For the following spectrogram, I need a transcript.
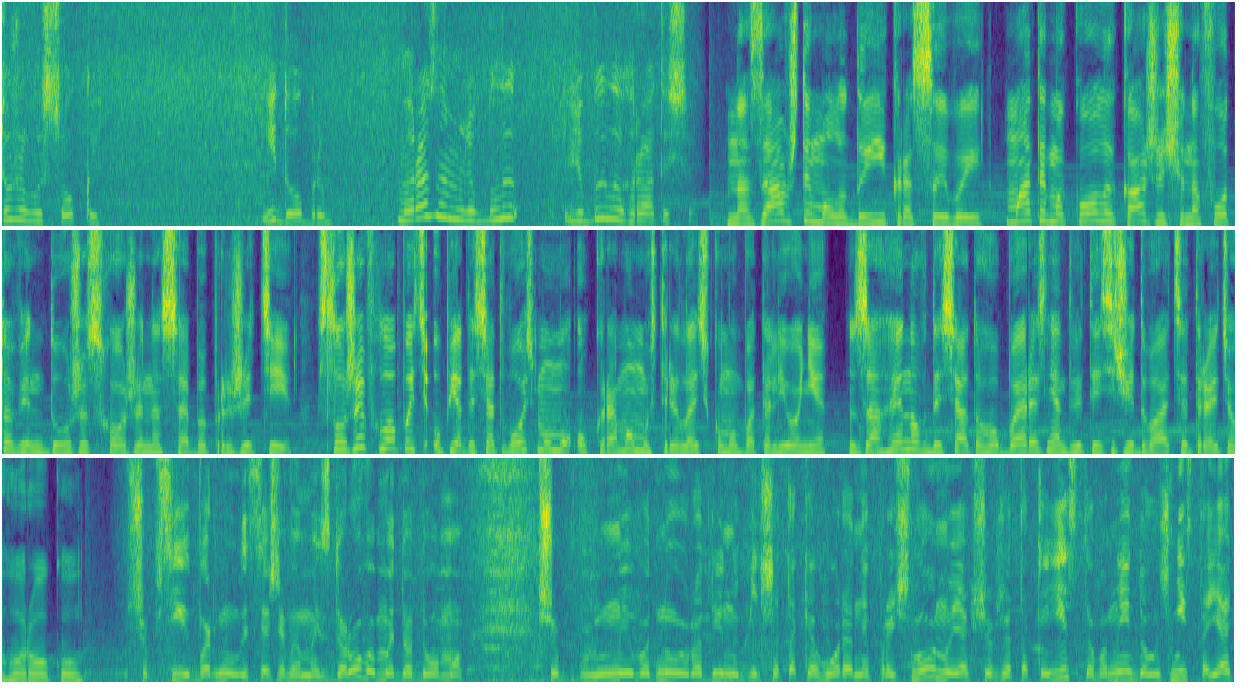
дуже високий і добрим. Ми разом любили, любили гратися. Назавжди молодий і красивий. Мати Миколи каже, що на фото він дуже схожий на себе при житті. Служив хлопець у 58-му окремому стрілецькому батальйоні. Загинув 10 березня 2023 року. щоб всі вернулися живими і здоровими додому, щоб ні в одну родину більше таке горе не прийшло. Ну якщо вже таке є, то вони повинні стояти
